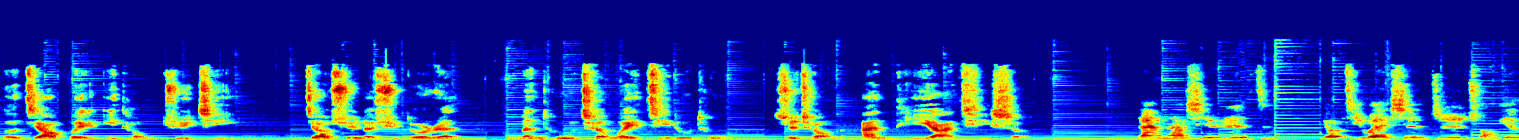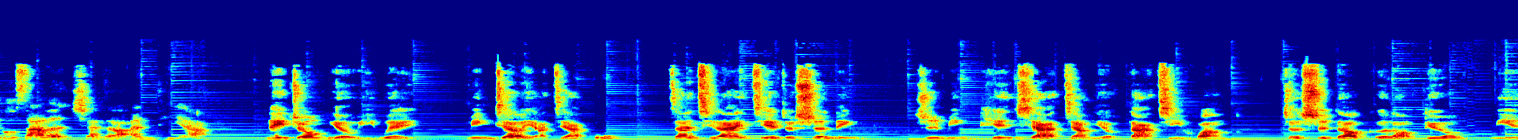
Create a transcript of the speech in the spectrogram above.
和教会一同聚集，教训了许多人。门徒称为基督徒，是从安提亚起手。但那些日子，有几位先知从耶路撒冷下到安提亚，内中有一位名叫雅加布，站起来借着圣灵，指明天下将有大饥荒。这事到格老丢年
